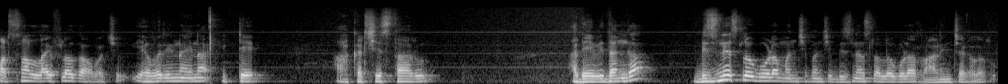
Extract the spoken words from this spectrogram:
పర్సనల్ లైఫ్లో కావచ్చు ఎవరినైనా ఇట్టే ఆకర్షిస్తారు. అదేవిధంగా బిజినెస్లో కూడా మంచి మంచి బిజినెస్లలో కూడా రాణించగలరు.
